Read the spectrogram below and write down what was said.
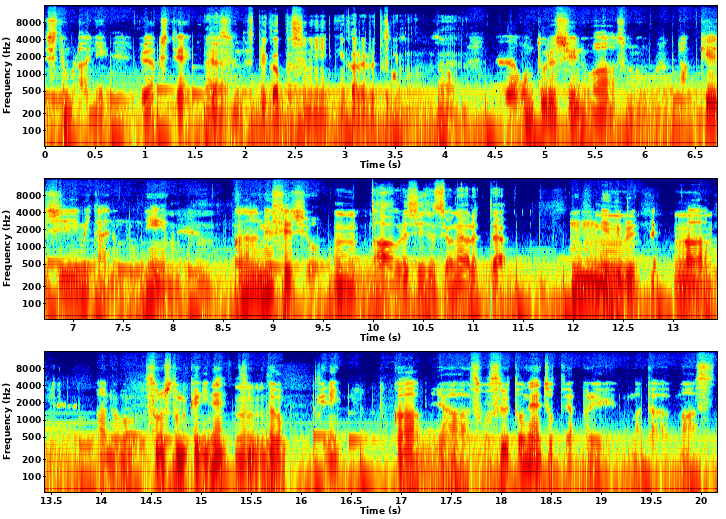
してもらいに予約してたえりするんです。え、ピックアップしに行かれる時も。そう。えで本当嬉しいのはそのパッケージみたいなものえにうん必ずメッセージを、うん。うん、ああ嬉しいですよねあれって。うん、入れてくれて。うんかあのその人向けにね、うん。そのだから向けに。とかいやーそうするとねちょっとやっぱりまたまあす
